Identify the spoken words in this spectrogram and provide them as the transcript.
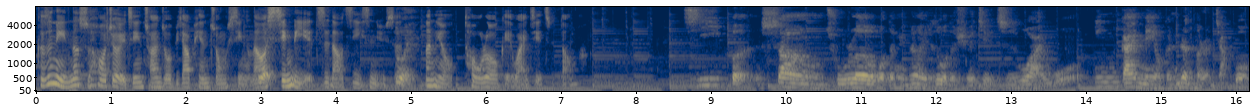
可是你那时候就已经穿着比较偏中性，然后心里也知道自己是女生，对，那你有透露给外界知道吗？基本上除了我的女朋友，也就是我的学姐之外，我应该没有跟任何人讲过。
